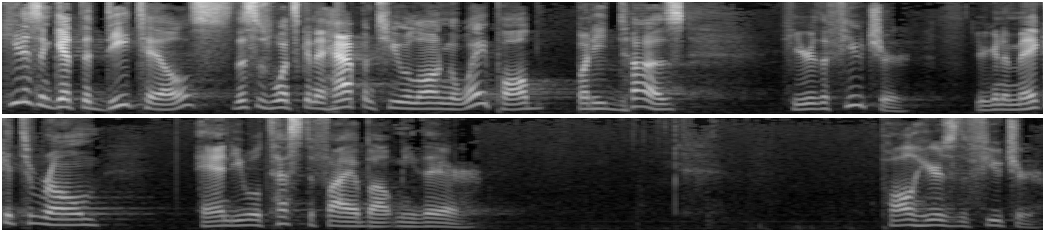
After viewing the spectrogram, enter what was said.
He doesn't get the details. This is what's going to happen to you along the way, Paul, but he does hear the future. You're going to make it to Rome, and you will testify about me there. Paul hears the future.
